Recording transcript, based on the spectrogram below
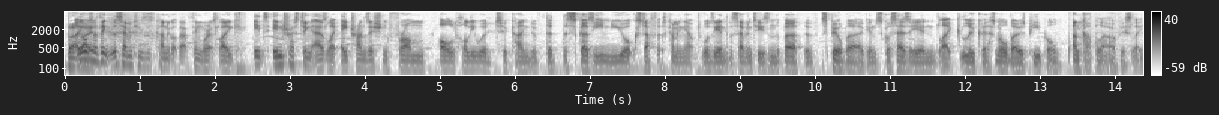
but I also think the 70s has kind of got that thing where it's like, it's interesting as like a transition from old Hollywood to kind of the, the scuzzy New York stuff that's coming out towards the end of the 70s and the birth of Spielberg and Scorsese and like Lucas and all those people. And Coppola, obviously.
